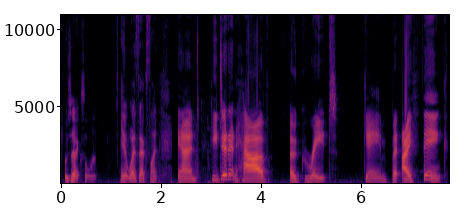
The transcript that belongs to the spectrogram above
It was excellent. It was excellent. And he didn't have a great game, but I think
